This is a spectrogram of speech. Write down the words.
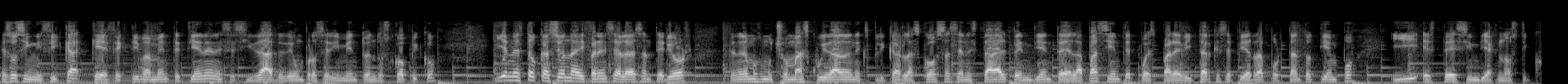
Eso significa que efectivamente tiene necesidad de un procedimiento endoscópico y en esta ocasión, a diferencia de la vez anterior, tendremos mucho más cuidado en explicar las cosas, en estar al pendiente de la paciente, pues para evitar que se pierda por tanto tiempo y esté sin diagnóstico.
